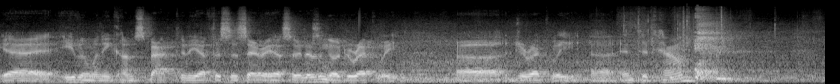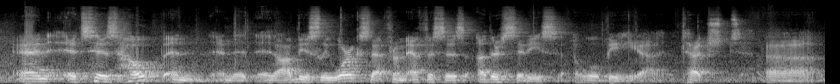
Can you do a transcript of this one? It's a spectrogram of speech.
uh, even when he comes back to the Ephesus area, so he doesn't go directly, uh, directly uh, into town. And it's his hope, and, and it, it, obviously works, that from Ephesus, other cities will be uh, touched uh,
